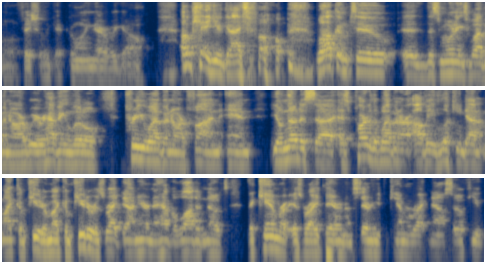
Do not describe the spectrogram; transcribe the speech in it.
We'll officially get going. There we go. Okay, you guys, well, welcome to uh, this morning's webinar. We were having a little pre-webinar fun, and you'll notice uh, as part of the webinar, I'll be looking down at my computer. My computer is right down here, and I have a lot of notes. The camera is right there, and I'm staring at the camera right now. So if you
